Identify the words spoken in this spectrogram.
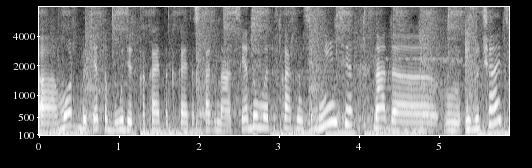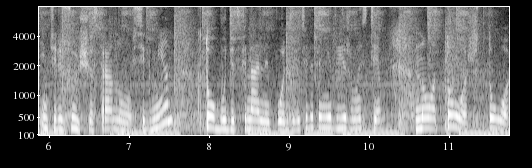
Э, может быть, это будет какая-то какая стагнация. Я думаю, это в каждом сегменте надо изучать интересующую страну сегмент, кто будет финальный пользователь этой недвижимости. Но то, что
